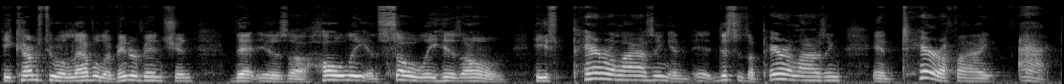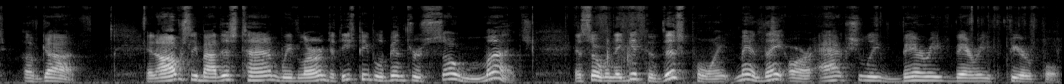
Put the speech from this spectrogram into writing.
He comes to a level of intervention that is uh, wholly and solely his own. He's paralyzing, and it, this is a paralyzing and terrifying act of God. And obviously, by this time, we've learned that these people have been through so much and so when they get to this point, man, they are actually very, very fearful.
